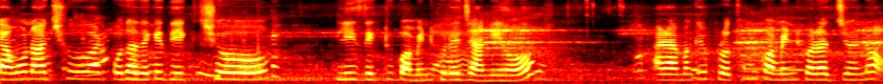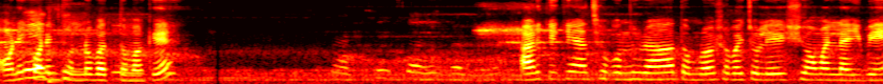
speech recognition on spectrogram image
কেমন আছো আর কোথা থেকে দেখছ? প্লিজ একটু কমেন্ট করে জানিও। আর আমাকে প্রথম কমেন্ট করার জন্য অনেক অনেক ধন্যবাদ তোমাকে। আর কে কে আছো বন্ধুরা? তোমরাও সবাই চলে এসো আমার লাইভে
